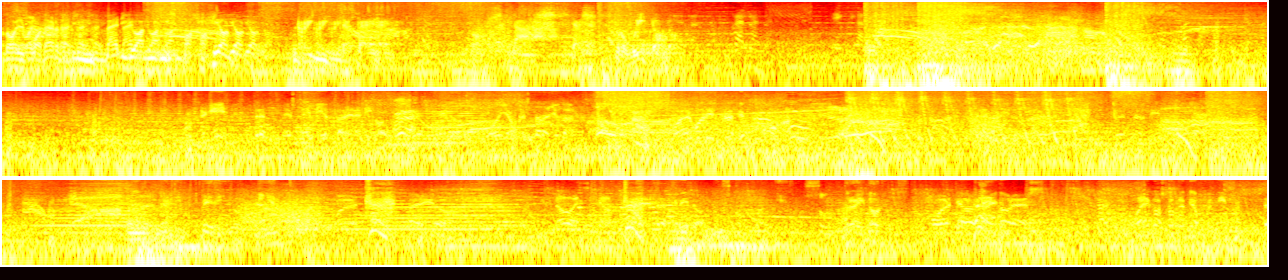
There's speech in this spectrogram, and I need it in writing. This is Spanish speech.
todo el poder del imperio a mi disposición. Ríndete.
